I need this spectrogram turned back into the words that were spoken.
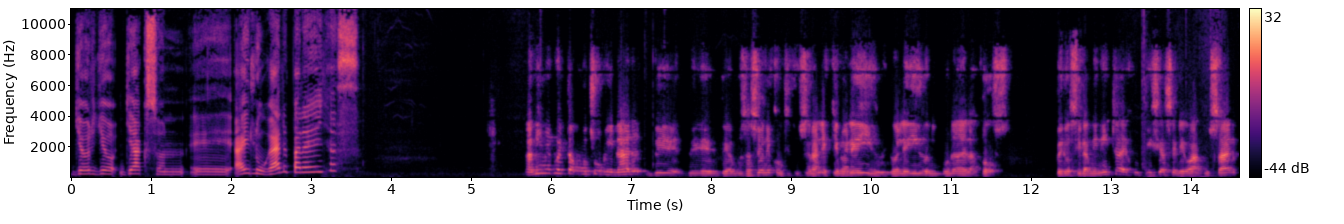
Giorgio Jackson. Eh, ¿Hay lugar para ellas? A mí me cuesta mucho opinar de, acusaciones constitucionales que no he leído y no he leído ninguna de las dos. Pero si la ministra de Justicia se le va a acusar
